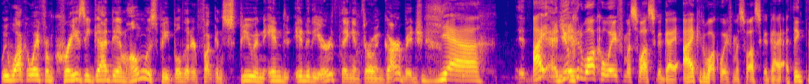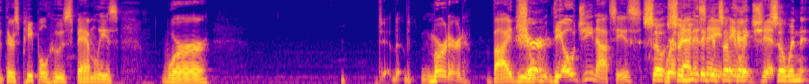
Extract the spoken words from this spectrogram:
We walk away from crazy goddamn homeless people that are fucking spewing into, into the earth thing and throwing garbage. Yeah. I and- you and- could walk away from a swastika guy. I could walk away from a swastika guy. I think that there's people whose families were d- murdered by the Sure. the OG Nazis. So, so you think a, it's okay? legit, So when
